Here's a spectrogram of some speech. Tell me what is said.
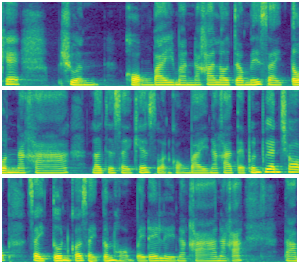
แค่ส่วนของใบมันนะคะ เราจะไม่ใส่ต้นนะคะ เราจะใส่แค่ส่วนของใบนะคะ แต่เพื่อนๆชอบใส่ต้นก็ใส่ต้นหอมไปได้เลยนะคะนะคะ ตาม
